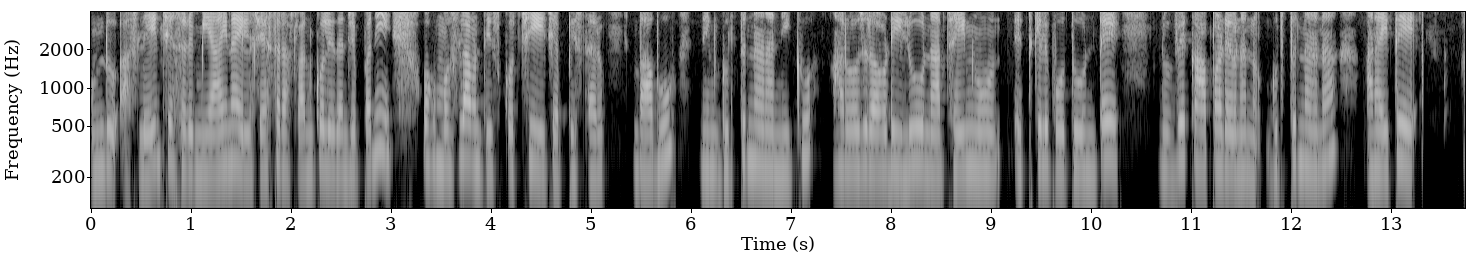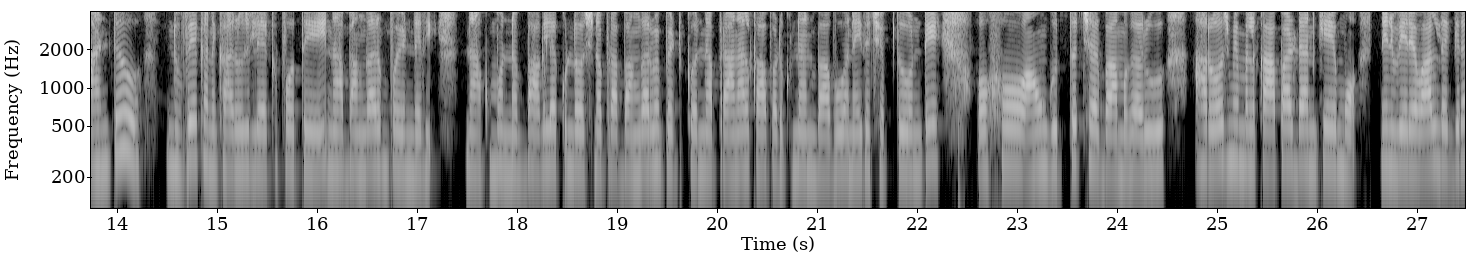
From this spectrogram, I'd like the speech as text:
ఉండు అసలు ఏం చేశాడు? మీ ఆయన ఇలా చేస్తాడు అసలు అనుకోలేదని చెప్పని ఒక ముసలామని తీసుకొచ్చి చెప్పిస్తారు. బాబు నేను గుర్తున్నానా నీకు? ఆ రోజు రౌడీలు నా చైన్ ఎత్తుకెళ్ళిపోతూ ఉంటే నువ్వే కాపాడావు నన్ను గుర్తున్నానా? అని అయితే అంటూ నువ్వే కనుక ఆ రోజు లేకపోతే నా బంగారం పోయి ఉండేది. నాకు మొన్న బాగలేకుండా వచ్చినప్పుడు ఆ బంగారమే పెట్టుకొని నా ప్రాణాలు కాపాడుకున్నాను బాబు అని అయితే చెప్తూ ఉంటే ఓహో అవును గుర్తొచ్చారు బామ్మగారు. ఆ రోజు మిమ్మల్ని కాపాడడానికేమో నేను వేరే వాళ్ళ దగ్గర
